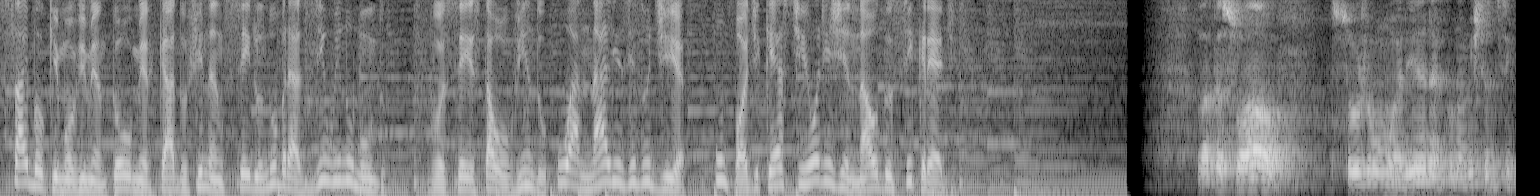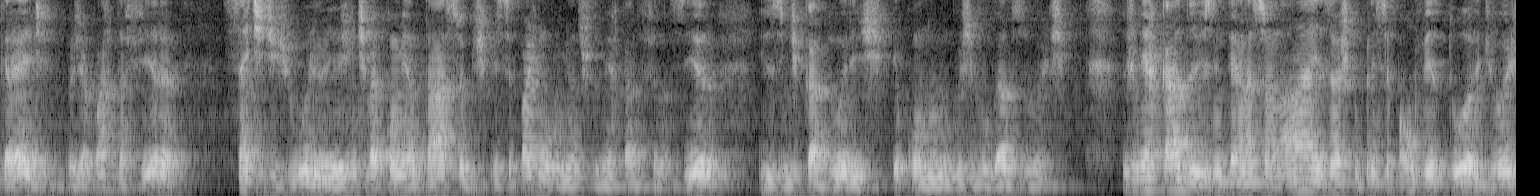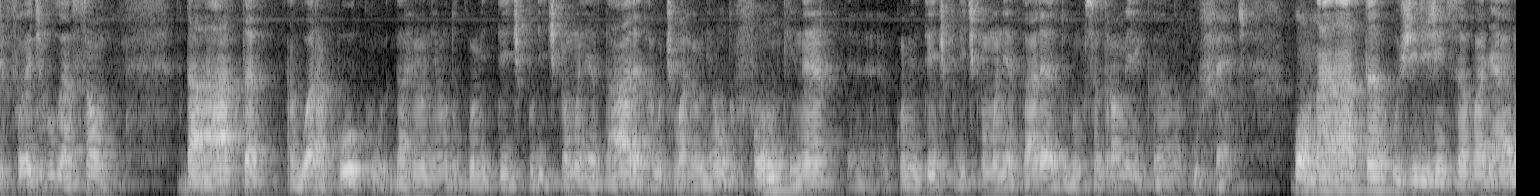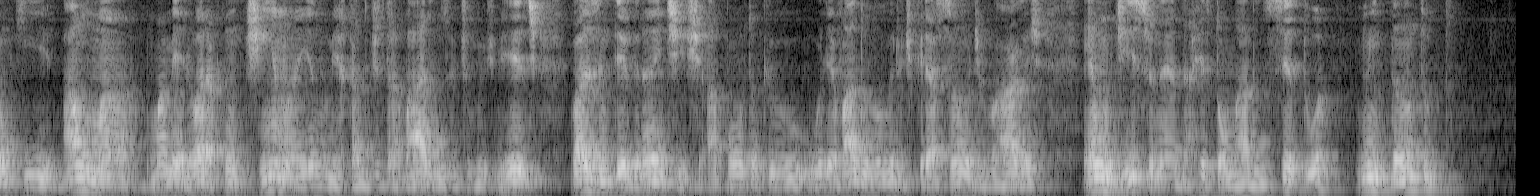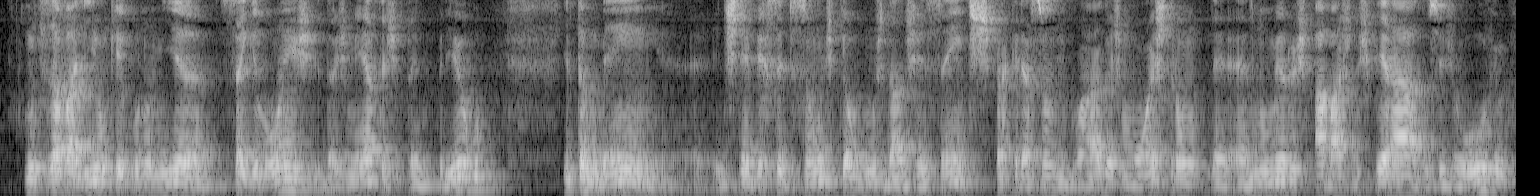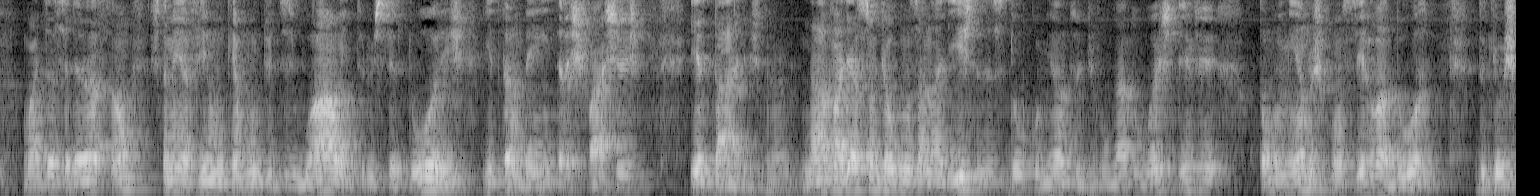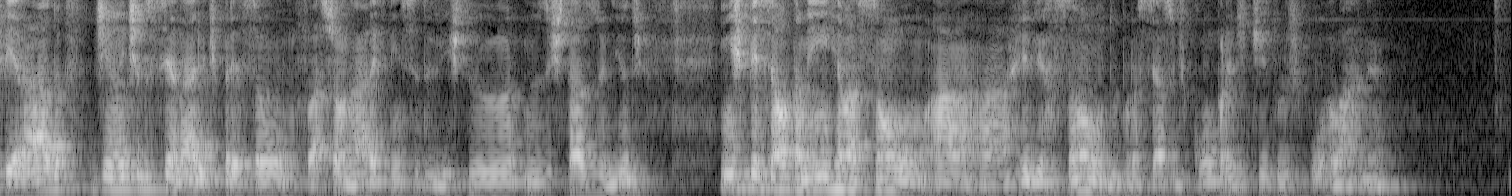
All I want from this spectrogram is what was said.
Saiba o que movimentou o mercado financeiro no Brasil e no mundo. Você está ouvindo o Análise do Dia, um podcast original do Cicred. Olá pessoal, sou João Moreira, economista do Cicred. Hoje é quarta-feira, 7 de julho, e a gente vai comentar sobre os principais movimentos do mercado financeiro e os indicadores econômicos divulgados hoje. Nos mercados internacionais, eu acho que o principal vetor de hoje foi a divulgação da ata, agora há pouco, da reunião do Comitê de Política Monetária, da última reunião do FONC, né? É, o Comitê de Política Monetária do Banco Central Americano, o FED. Bom, na ata, os dirigentes avaliaram que há uma, uma melhora contínua aí no mercado de trabalho nos últimos meses. Vários integrantes apontam que o, elevado número de criação de vagas é um indício né, da retomada do setor. No entanto, muitos avaliam que a economia segue longe das metas de pleno emprego e também eh, eles têm a percepção de que alguns dados recentes para a criação de vagas mostram é, números abaixo do esperado, ou seja, houve uma desaceleração. Eles também afirmam que é muito desigual entre os setores e também entre as faixas etárias. Né? Na avaliação de alguns analistas, esse documento divulgado hoje teve tom menos conservador do que o esperado diante do cenário de pressão inflacionária que tem sido visto nos Estados Unidos, em especial também em relação à, à reversão do processo de compra de títulos por lá. Né?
